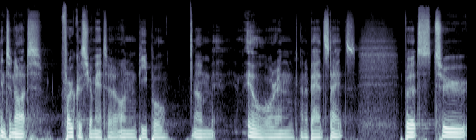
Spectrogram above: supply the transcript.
and to not focus your metta on people um, ill or in kind of bad states, but to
